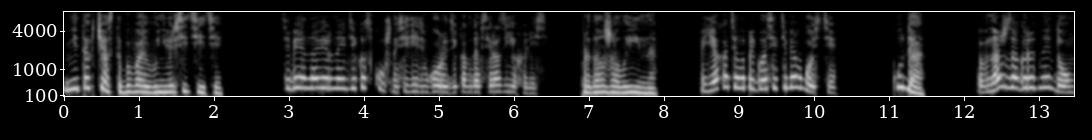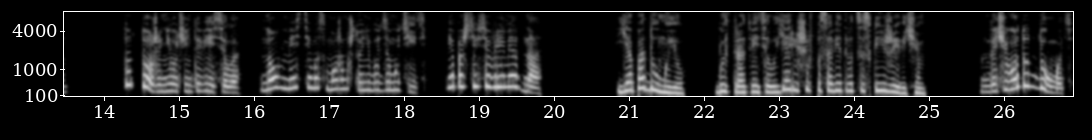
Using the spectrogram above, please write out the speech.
не так часто бываю в университете». «Тебе, наверное, дико скучно сидеть в городе, когда все разъехались», — продолжала Инна. «Я хотела пригласить тебя в гости». «Куда?» «В наш загородный дом. Тут тоже не очень-то весело, но вместе мы сможем что-нибудь замутить. Я почти все время одна». «Я подумаю», Быстро ответила я, решив посоветоваться с Княжевичем. «Да чего тут думать?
